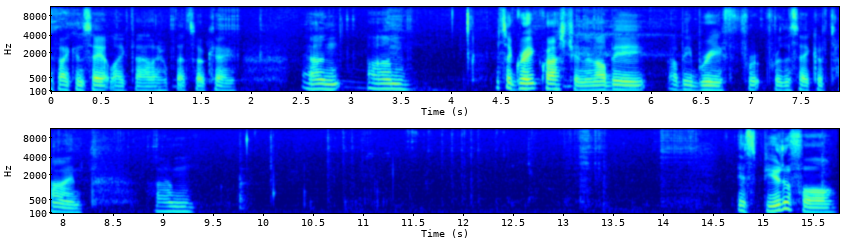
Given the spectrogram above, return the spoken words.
If I can say it like that, I hope that's okay. And um, it's a great question, and I'll be I'll be brief for, for the sake of time. Um, it's beautiful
